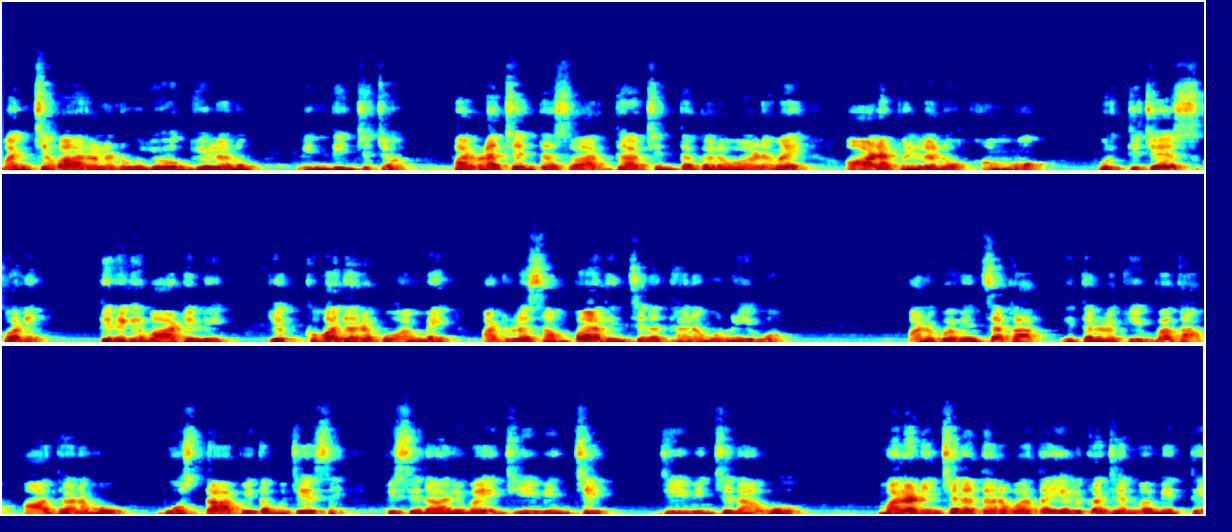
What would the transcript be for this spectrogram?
మంచివారలను యోగ్యులను నిందించుచు పరుల చెంత స్వార్థ చింత గలవాడవై ఆడపిల్లను అమ్ము వృత్తి చేసుకొని తిరిగి వాటిని ఎక్కువ ధరకు అమ్మి అటుల సంపాదించిన ధనము నీవు అనుభవించక ఇతరులకు ఇవ్వక ఆ ధనము భూస్థాపితము చేసి పిసినారివై జీవించి జీవించినావు. మరణించిన తర్వాత ఎలుక జన్మమెత్తి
